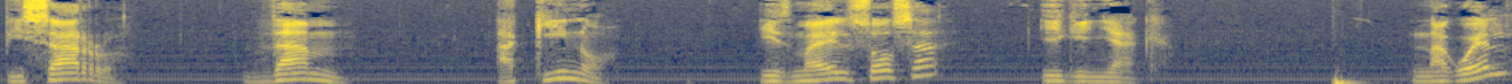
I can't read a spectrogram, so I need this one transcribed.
Pizarro, Dam, Aquino, Ismael Sosa y Guiñac. Nahuel,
